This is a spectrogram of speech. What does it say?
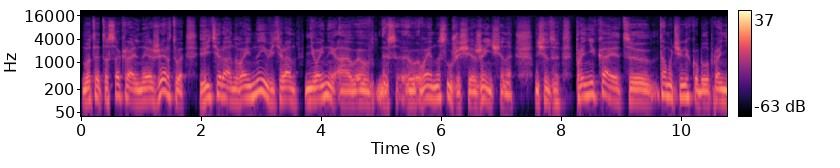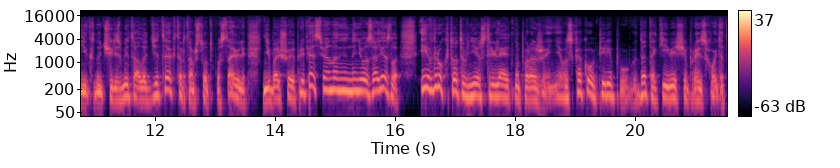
вот эта сакральная жертва, ветеран войны, ветеран не войны, а э, военнослужащая женщина, значит, проникает, э, там очень легко было проникнуть, через металлодетектор, там что-то поставили, небольшое препятствие, она на него залезла, и вдруг кто-то в нее стреляет на поражение. Вот с какого перепугу? Да, такие вещи происходят.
